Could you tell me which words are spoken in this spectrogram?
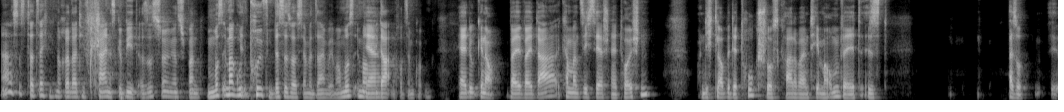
ja, es ist tatsächlich noch relativ kleines Gebiet. Also es ist schon ganz spannend. Man muss immer gut prüfen, das ist, was ich damit sagen will. Man muss immer Ja. auf die Daten trotzdem gucken. Ja, du, genau, weil, weil da kann man sich sehr schnell täuschen. Und ich glaube, der Trugschluss gerade beim Thema Umwelt ist, also äh,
